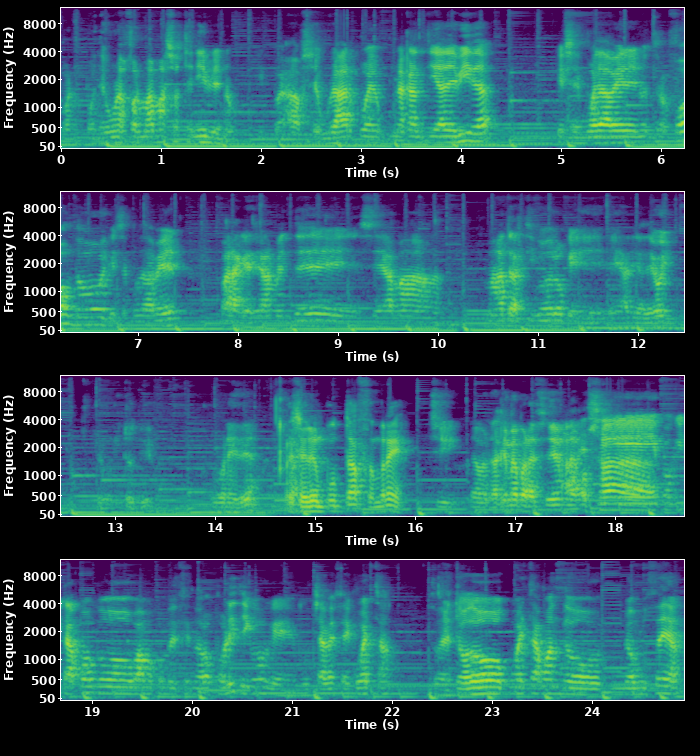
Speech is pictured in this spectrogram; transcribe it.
bueno, pues de una forma más sostenible, ¿no? Y pues, asegurar pues, una cantidad de vida que se pueda ver en nuestro fondo y que se pueda ver para que realmente sea más, más atractivo de lo que es a día de hoy. Qué bonito, tío. Qué buena idea. Ese era un puntazo, hombre. Sí, la verdad que me parece una cosa. si poquito a poco vamos convenciendo a los políticos, que muchas veces cuesta. Sobre todo cuesta cuando no bucean,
